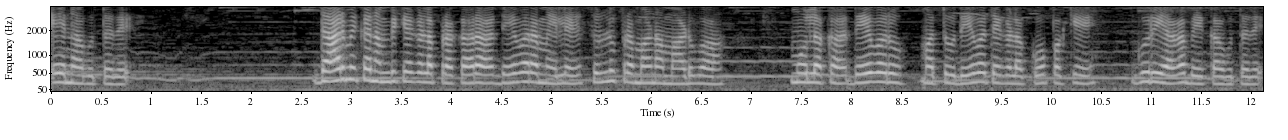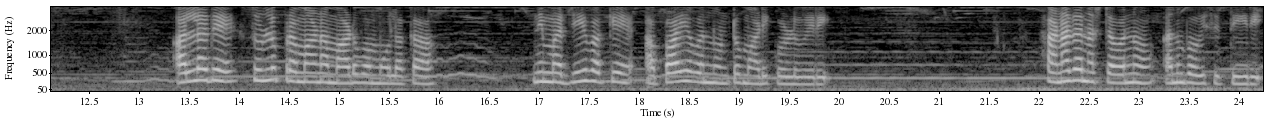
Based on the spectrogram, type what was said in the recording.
ಏನಾಗುತ್ತದೆ? ಧಾರ್ಮಿಕ ನಂಬಿಕೆಗಳ ಪ್ರಕಾರ ದೇವರ ಮೇಲೆ ಸುಳ್ಳು ಪ್ರಮಾಣ ಮಾಡುವ ಮೂಲಕ ದೇವರು ಮತ್ತು ದೇವತೆಗಳ ಕೋಪಕ್ಕೆ ಗುರಿಯಾಗಬೇಕಾಗುತ್ತದೆ. ಅಲ್ಲದೆ ಸುಳ್ಳು ಪ್ರಮಾಣ ಮಾಡುವ ಮೂಲಕ ನಿಮ್ಮ ಜೀವಕ್ಕೆ ಅಪಾಯವನ್ನುಂಟು ಮಾಡಿಕೊಳ್ಳುವಿರಿ. ಹಣದ ನಷ್ಟವನ್ನು ಅನುಭವಿಸುತ್ತೀರಿ.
